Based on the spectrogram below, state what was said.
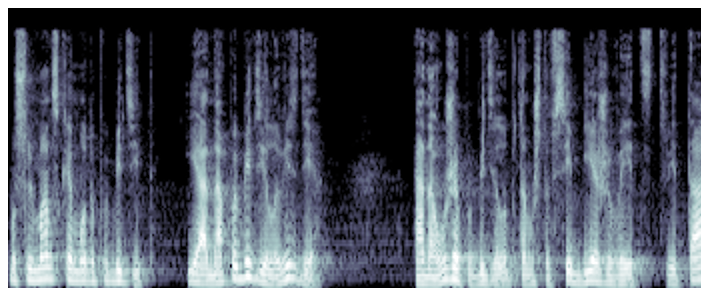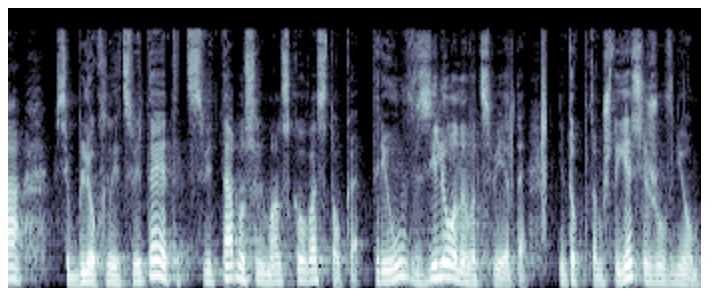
мусульманская мода победит. И она победила везде. Она уже победила, потому что все бежевые цвета, все блеклые цвета – это цвета мусульманского Востока. Триумф зеленого цвета. Не только потому, что я сижу в нем,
